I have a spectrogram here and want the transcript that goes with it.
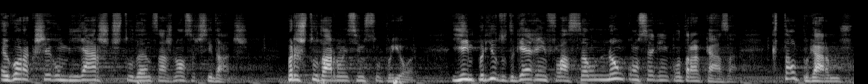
Agora que chegam milhares de estudantes às nossas cidades para estudar no ensino superior e em período de guerra e inflação não conseguem encontrar casa, que tal pegarmos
